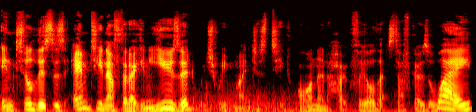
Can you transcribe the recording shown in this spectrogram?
until this is empty enough that I can use it, which we might just tick on and hopefully all that stuff goes away.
